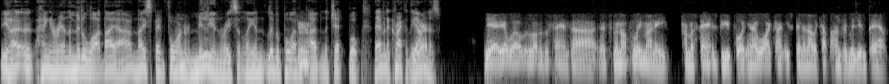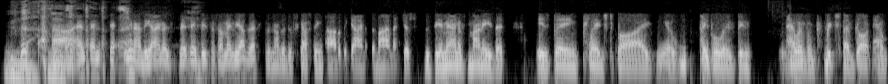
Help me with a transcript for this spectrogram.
you know, hanging around the middle like they are, and they spent 400 million recently, and Liverpool haven't mm. opened the checkbook. They're having a crack at the yeah. owners. Yeah, yeah. Well, a lot of the fans are. It's monopoly money from a fan's viewpoint. You know, why can't you spend another couple of hundred million pounds? Mm, yeah. uh, and and you know, the owners, their, their, business. I mean, the other that's another disgusting part of the game at the moment. Just the, the amount of money that is being pledged by you know people who've been, however rich they've got, how,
